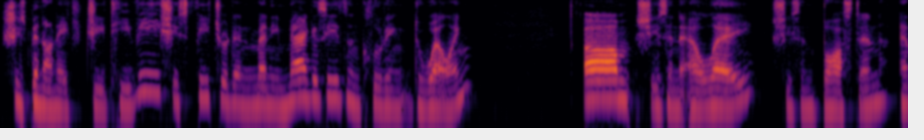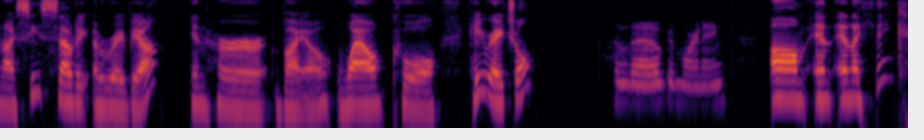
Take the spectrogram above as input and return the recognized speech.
she's been on HGTV, she's featured in many magazines, including Dwelling. Um, she's in LA, she's in Boston, and I see Saudi Arabia in her bio. Wow, cool. Hey, Rachel. Hello, good morning. Um, and, and I think,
